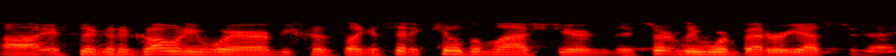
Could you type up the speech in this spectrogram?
uh, if they're going to go anywhere. Because, like I said, it killed them last year. They certainly were better yesterday.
